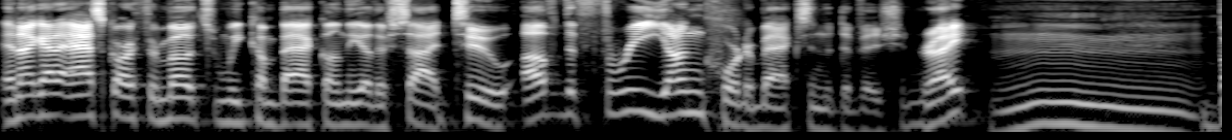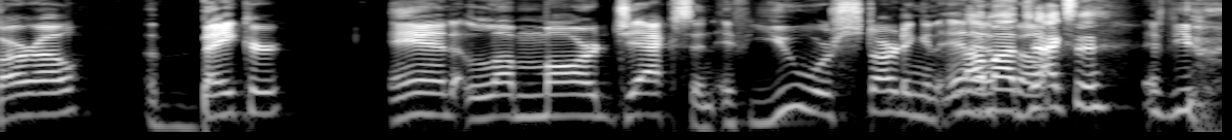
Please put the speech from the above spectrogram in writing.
And I got to ask Arthur Moats when we come back on the other side, too. Of the three young quarterbacks in the division, right? Mm. Burrow, Baker, and Lamar Jackson. If you were starting an NFL. Lamar Jackson? If you.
